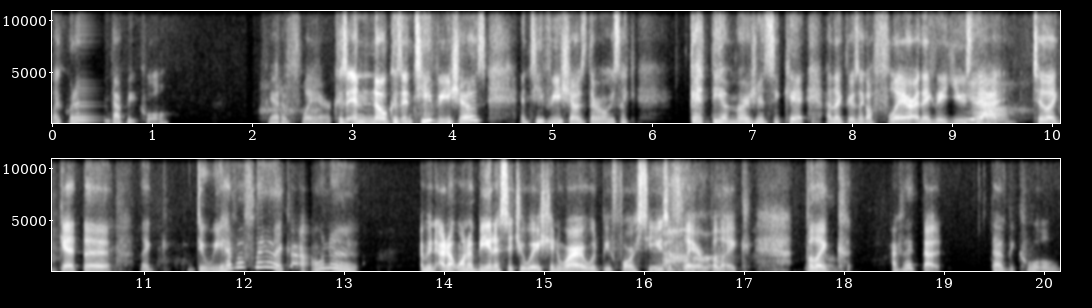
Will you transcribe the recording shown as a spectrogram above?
Like, wouldn't that be cool? He had a flare. Cause in no, because in TV shows, in TV shows, they're always like, get the emergency kit. And like there's like a flare and like they use that to like get the like, do we have a flare? Like I wanna I mean, I don't want to be in a situation where I would be forced to use a flare, but like but like uh-huh. I feel like that that'd be cool.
